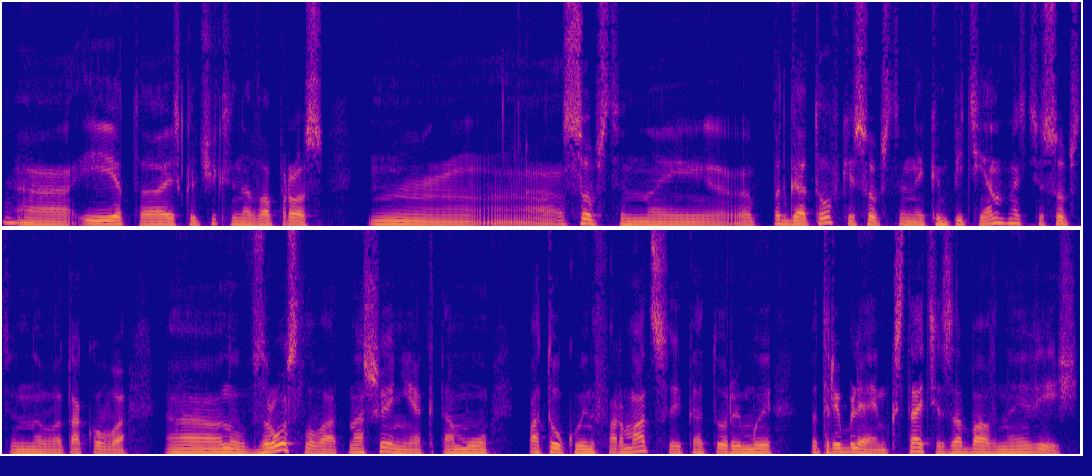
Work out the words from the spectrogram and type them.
угу. Э, и это исключительно вопрос собственной подготовки, собственной компетентности, собственного такого э, ну, взрослого отношения к тому потоку информации, который мы потребляем. Кстати, забавная вещь.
